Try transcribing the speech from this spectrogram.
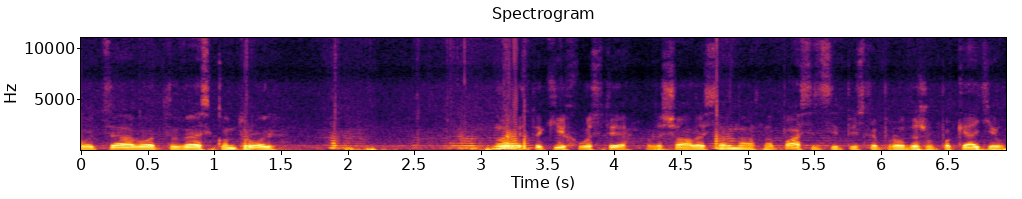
оце от весь контроль. Ну, ось такі хвости лишалися в нас на пасіці після продажу пакетів.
